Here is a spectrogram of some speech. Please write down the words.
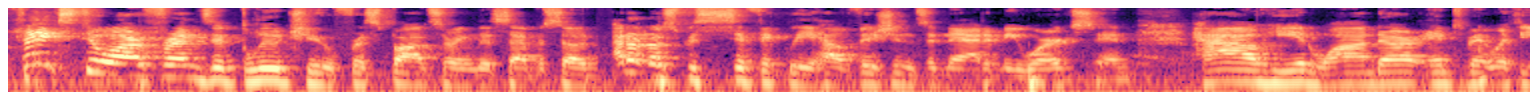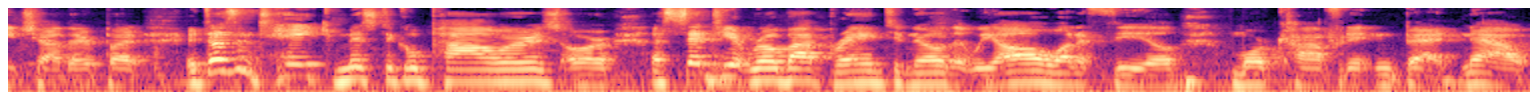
Thanks to our friends at Blue Chew for sponsoring this episode. I don't know specifically how Vision's anatomy works and how he and Wanda are intimate with each other, but it doesn't take mystical powers or a sentient robot brain to know that we all want to feel more confident in bed. Now,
